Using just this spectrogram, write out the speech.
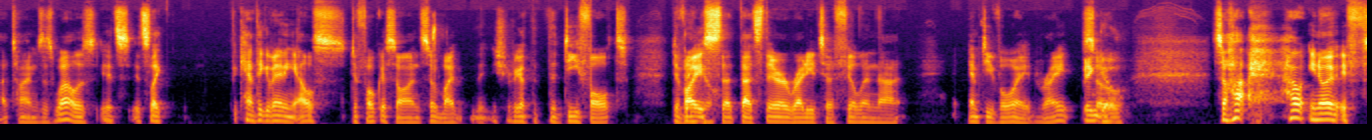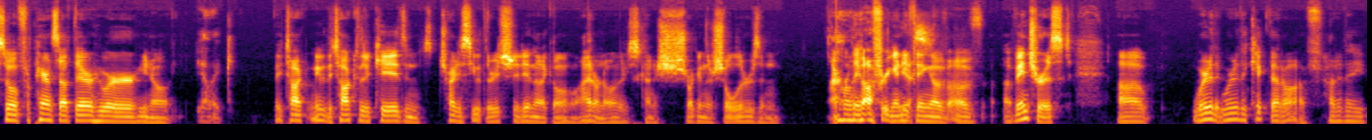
at times as well. Is it's it's like they can't think of anything else to focus on. So by you should forget the, the default device Bingo. that that's there ready to fill in that empty void, right? Bingo. So, so how how you know if so for parents out there who are you know yeah like they talk maybe they talk to their kids and try to see what they're interested in. They're like, oh, I don't know. They're just kind of shrugging their shoulders and aren't really offering anything yes. of, of of interest. Uh, where do they where do they kick that off? How do they?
